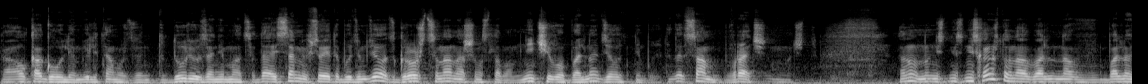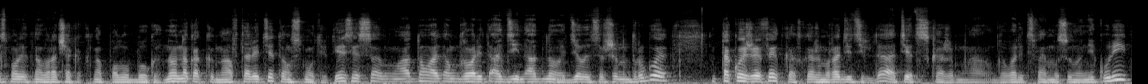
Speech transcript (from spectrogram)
алкоголем или там может, дурью заниматься, да, и сами все это будем делать, грош цена нашим словам. Ничего больной делать не будет. Это сам врач значит, ну, ну, не, не, не скажу, что на, на больной смотрит на врача как на полубога, но на, как на авторитет он смотрит. Если одно, он говорит один одно делает совершенно другое, такой же эффект, как, скажем, родитель, да, отец, скажем, а, говорит своему сыну не кури,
